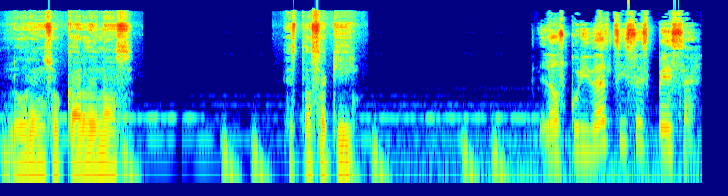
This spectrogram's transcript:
Lorenzo Cárdenas, ¿estás aquí? La oscuridad se hizo espesa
